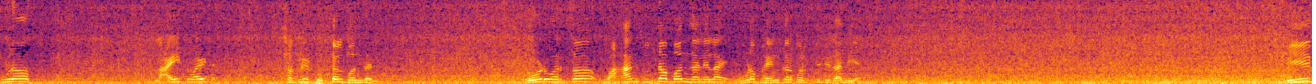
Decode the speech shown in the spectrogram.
पुरं लाइट वाईट सगळी टोटल बंद झाली. रोडवरचं वाहन सुद्धा बंद झालेलं आहे. एवढं भयंकर परिस्थिती झाली आहे. वीज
